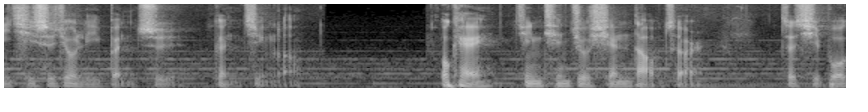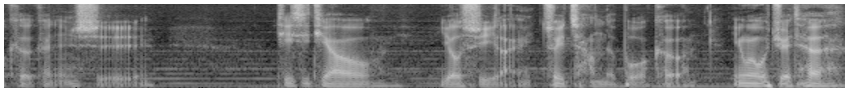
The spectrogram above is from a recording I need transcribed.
你其实就离本质更近了。OK，今天就先到这儿。这期播客可能是 TCTL 有史以来最长的播客，因为我觉得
